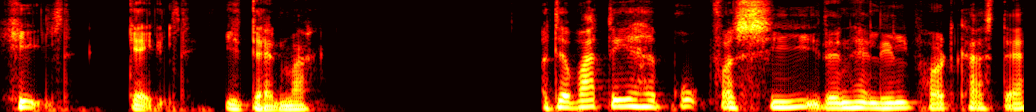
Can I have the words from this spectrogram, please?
helt galt i Danmark. Og det var det, jeg havde brug for at sige i den her lille podcast, der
